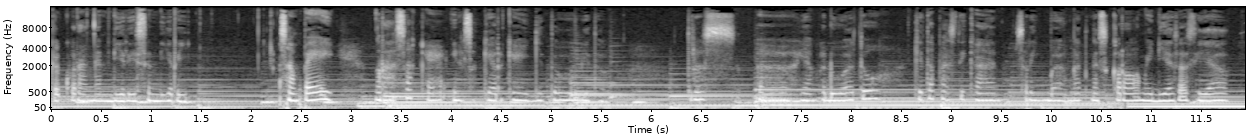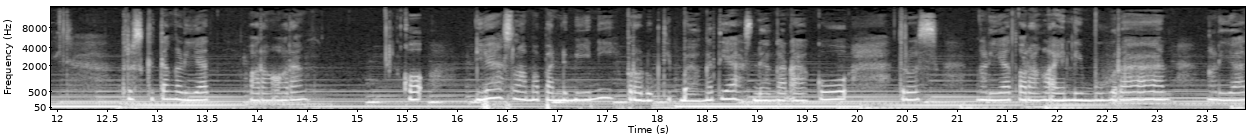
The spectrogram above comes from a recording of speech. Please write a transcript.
kekurangan diri sendiri. Sampai ngerasa kayak insecure kayak gitu gitu. Terus uh, yang kedua tuh kita pastikan sering banget nge-scroll media sosial. Terus kita ngeliat orang-orang kok dia selama pandemi ini produktif banget ya sedangkan aku terus ngelihat orang lain liburan ngelihat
